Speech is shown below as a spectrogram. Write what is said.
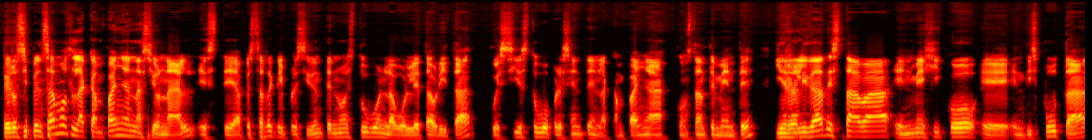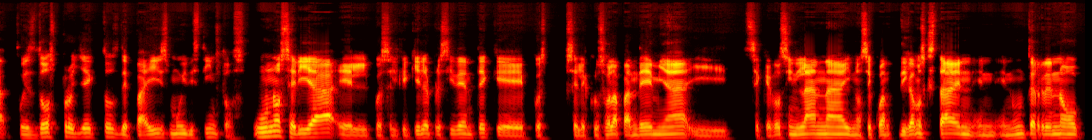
Pero si pensamos la campaña nacional, este, a pesar de que el presidente no estuvo en la boleta ahorita, pues sí estuvo presente en la campaña constantemente y en realidad estaba en México eh, en disputa pues dos proyectos de país muy distintos. Uno sería el pues el que quiere el presidente que pues se le cruzó la pandemia y se quedó sin lana y no sé cuánto, digamos que está en, un terreno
